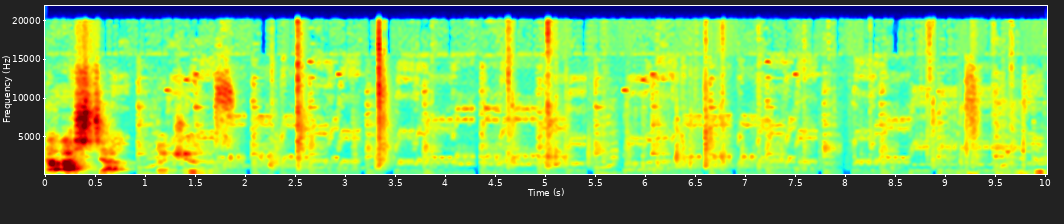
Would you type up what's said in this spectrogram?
Yavaşça döküyoruz. İyice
